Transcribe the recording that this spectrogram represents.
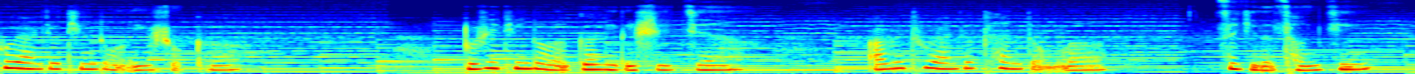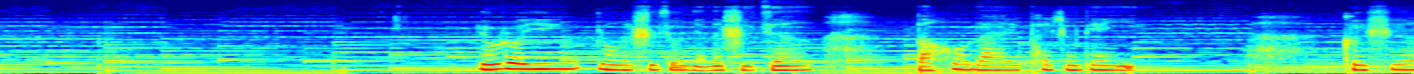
忽然就听懂了一首歌，不是听懂了歌里的世界，而是突然就看懂了自己的曾经。刘若英用了十九年的时间，把后来拍成电影，可是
